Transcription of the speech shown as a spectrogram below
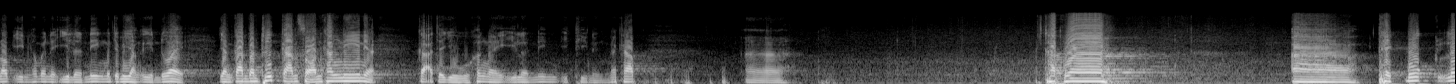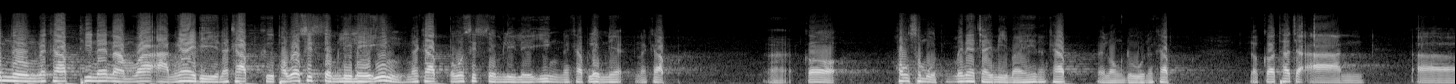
ล็อกอินเข้าไปใน e-learning มันจะมีอย่างอื่นด้วย อย่างการบันทึกการสอนครั้งนี้เนี่ยก็อาจจะอยู่ข้างใน e-learning อีกทีหนึ่งนะครับ ถัดมาเทคบุ๊กเล่มหนึ่งนะครับ ที่แนะนำว่าอ่านง่ายดีนะครับ คือ power system relaying นะครับ power system relaying นะครับ เล่มนี้นะครับอ่าก็ห้องสมุดไม่แน่ใจมีไหมนะครับ ไปลองดูนะครับ แล้วก็ถ้าจะอ่านอา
